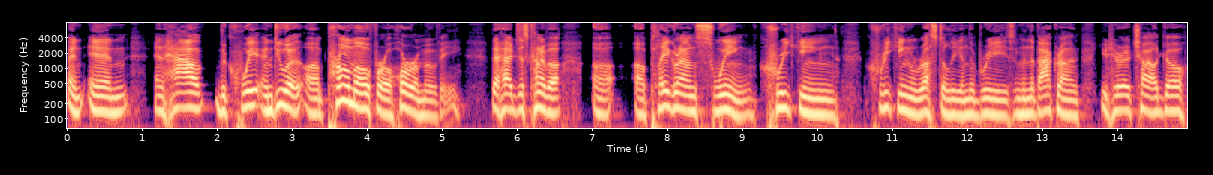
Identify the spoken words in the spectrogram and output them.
and and and have the que- and do a, a promo for a horror movie that had just kind of a a, a playground swing creaking creaking rustily in the breeze, and in the background you'd hear a child go,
